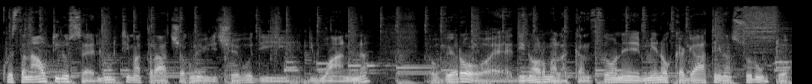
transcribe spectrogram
questa Nautilus è l'ultima traccia, come vi dicevo, di, di One ovvero è di norma la canzone meno cagata in assoluto.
